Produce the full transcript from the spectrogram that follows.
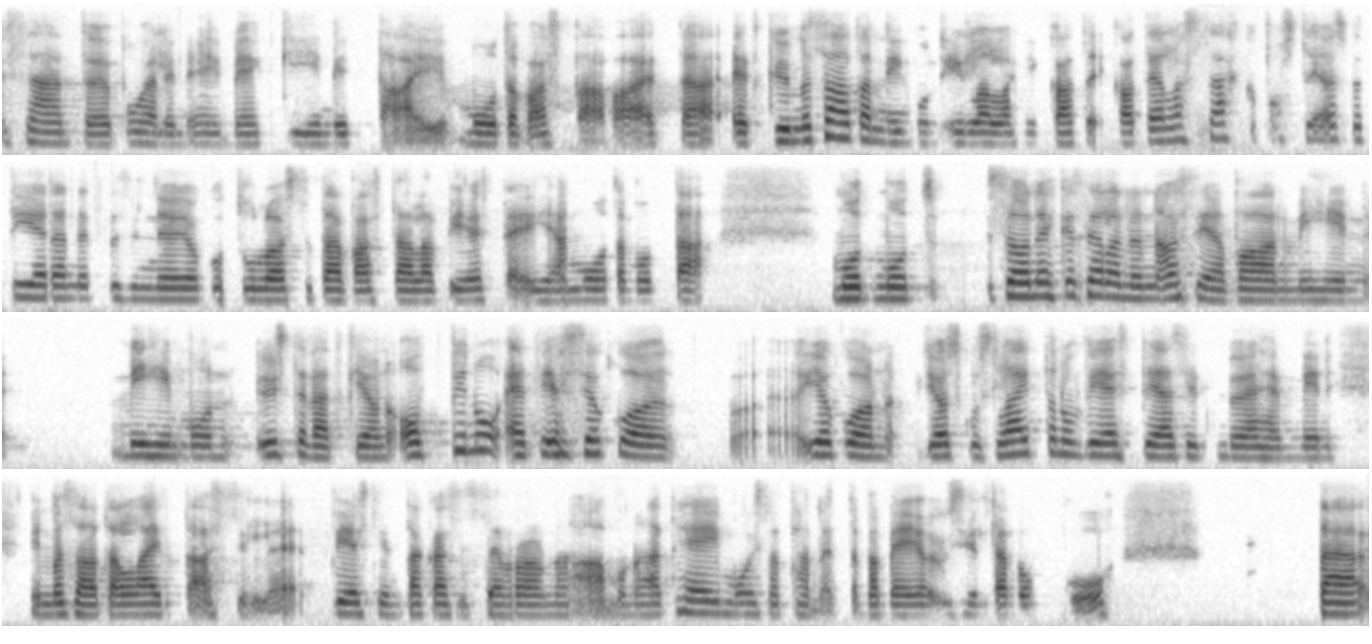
sääntöä, puhelin ei mene kiinni tai muuta vastaavaa. Että, et kyllä mä saatan niin kuin illallakin kate, katella sähköpostia, jos mä tiedän, että sinne on joku tulossa tai vastailla viesteihin ja muuta, mutta mut, mut, se on ehkä sellainen asia vaan, mihin, mihin mun ystävätkin on oppinut, että jos joku on joku on joskus laittanut viestiä sitten myöhemmin, niin mä saatan laittaa sille viestin takaisin seuraavana aamuna, että hei, muistathan, että mä menen jo ysiltä nukkuu. Tää,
